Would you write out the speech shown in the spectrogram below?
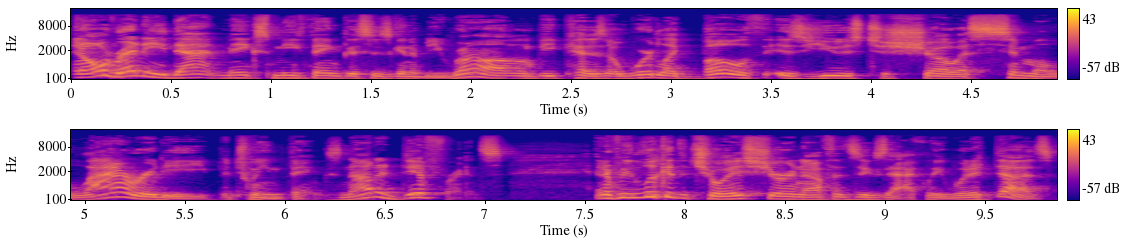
And already that makes me think this is going to be wrong because a word like both is used to show a similarity between things, not a difference. And if we look at the choice, sure enough, that's exactly what it does.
